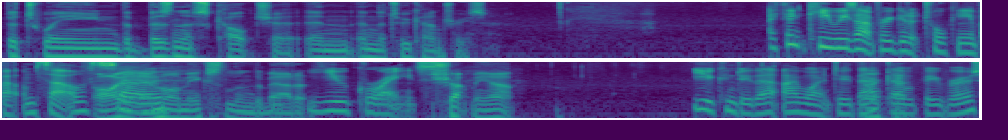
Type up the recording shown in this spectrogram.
between the business culture in, in the two countries? I think Kiwis aren't very good at talking about themselves. I so am. I'm excellent about it. You're great. Shut me up. You can do that. I won't do that. Okay. That would be rude.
